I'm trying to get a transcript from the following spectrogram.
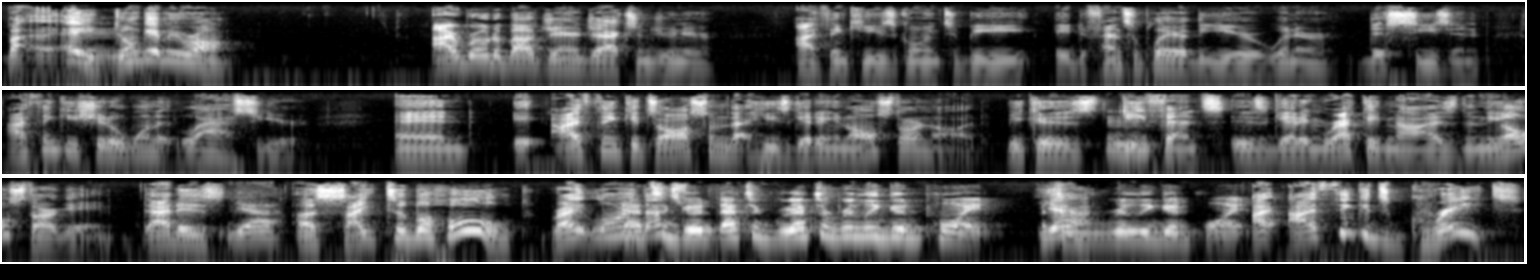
But hey, hmm. don't get me wrong. I wrote about Jaren Jackson Jr. I think he's going to be a Defensive Player of the Year winner this season. I think he should have won it last year. And it, I think it's awesome that he's getting an All Star nod because hmm. defense is getting recognized in the All Star game. That is Yeah. a sight to behold, right, Lauren? That's, a good. That's a that's a really good point. That's Yeah. a really good point. I, I think it's great.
